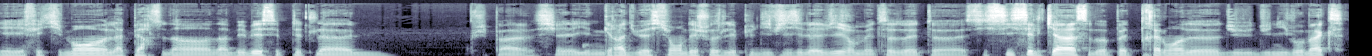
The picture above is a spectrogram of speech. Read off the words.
Et effectivement, la perte d'un bébé, c'est peut-être la, je sais pas, s'il y a une graduation des choses les plus difficiles à vivre, mais ça doit être, si, si c'est le cas, ça doit pas être très loin de, du, du, niveau max.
